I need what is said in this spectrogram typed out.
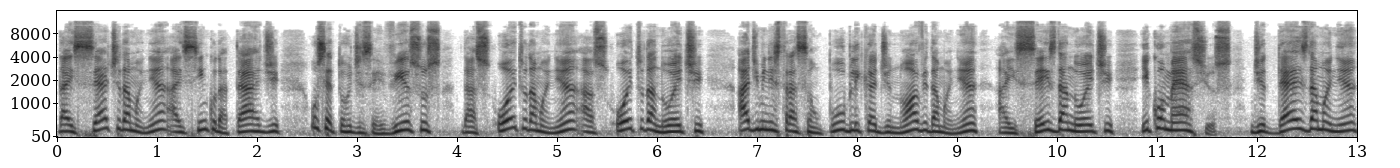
das 7 da manhã às 5 da tarde, o setor de serviços das 8 da manhã às 8 da noite, administração pública de 9 da manhã às 6 da noite e comércios de 10 da manhã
